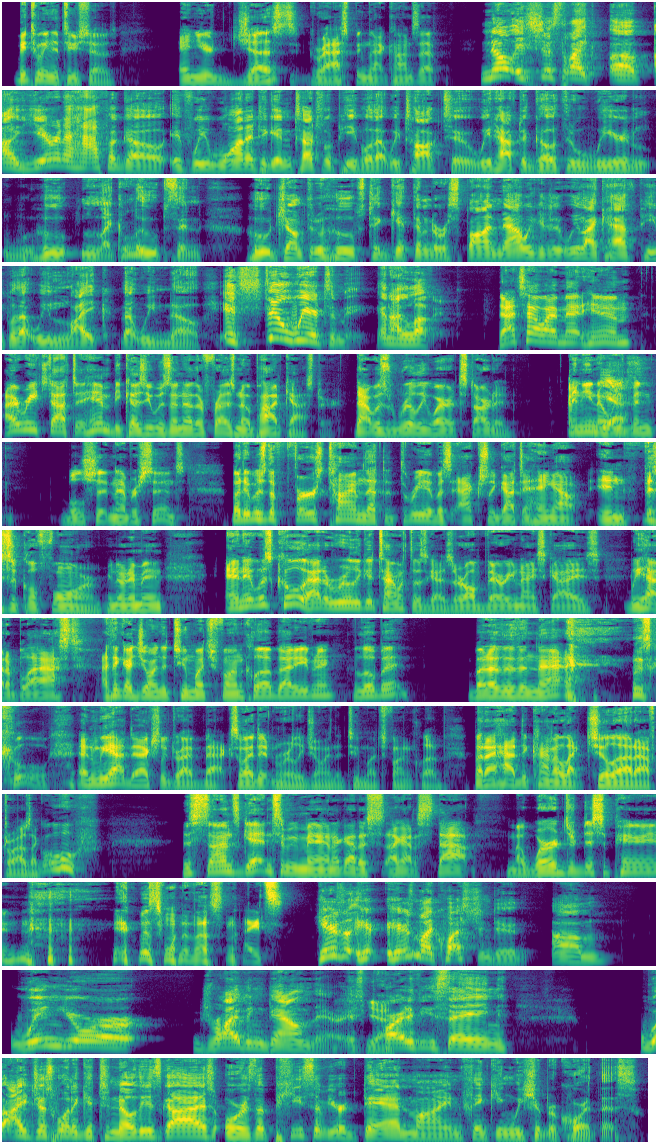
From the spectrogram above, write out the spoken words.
between the two shows, and you're just grasping that concept. No, it's just like uh, a year and a half ago. If we wanted to get in touch with people that we talked to, we'd have to go through weird hoop like loops and who jump through hoops to get them to respond. Now we could we like have people that we like that we know. It's still weird to me, and I love it. That's how I met him. I reached out to him because he was another Fresno podcaster. That was really where it started. And, you know, Yes. we've been bullshitting ever since. But it was the first time that the three of us actually got to hang out in physical form. You know what I mean? And it was cool. I had a really good time with those guys. They're all very nice guys. We had a blast. I think I joined the Too Much Fun Club that evening a little bit. But other than that, it was cool. And we had to actually drive back. So I didn't really join the Too Much Fun Club. But I had to kind of like chill out after. I was like, ooh, this sun's getting to me, man. I gotta, I gotta stop. My words are disappearing. it was one of those nights. Here's here, here's my question, dude. Um, when you're driving down there, is Yeah. part of you saying, well, "I just want to get to know these guys," or is a piece of your Dan mind thinking we should record this?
